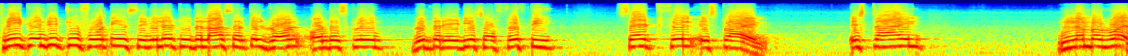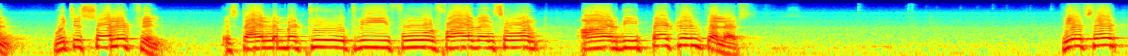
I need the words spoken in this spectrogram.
320 to 40 is similar to the last circle drawn on the screen with the radius of 50. Set fill style. Style number 1 which is solid fill style number 2 3 4 5 and so on are the pattern colors. We have said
